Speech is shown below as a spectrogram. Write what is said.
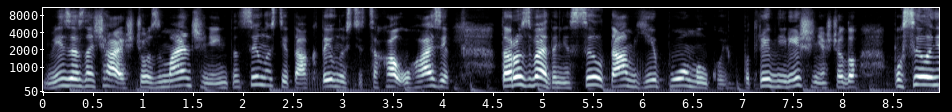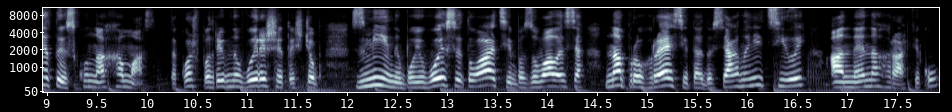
Він зазначає, що зменшення інтенсивності та активності Цахал у Газі та розведення сил там є помилкою. Потрібні рішення щодо посилення тиску на Хамас. Також потрібно вирішити, щоб зміни бойової ситуації базувалися на прогресі та досягненні цілей, а не на графіку.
